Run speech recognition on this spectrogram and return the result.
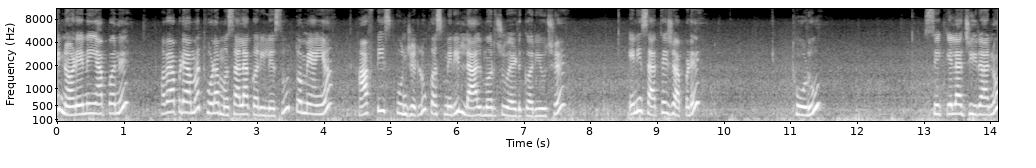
એ નળે નહીં આપણને. હવે આપણે આમાં થોડા મસાલા કરી લેશું. તો મેં અહીંયા હાફ ટી સ્પૂન જેટલું કશ્મીરી લાલ મરચું એડ કર્યું છે. એની સાથે જ આપણે થોડું શેકેલા જીરાનો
